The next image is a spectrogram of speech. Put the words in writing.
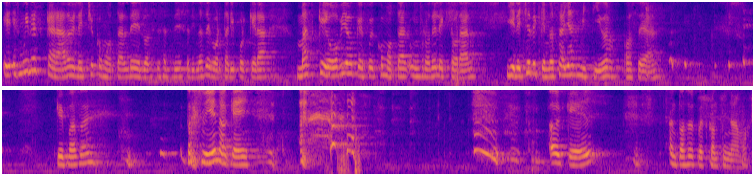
E- Es muy descarado el hecho como tal de los de Sal- de Salinas de Gortari porque era más que obvio que fue como tal un fraude electoral y el hecho de que no se haya admitido, o sea... ¿Qué pasa? ¿También? Ok. ok. Entonces pues continuamos.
